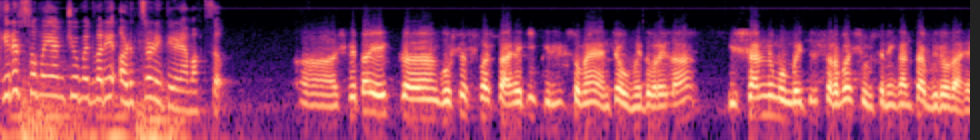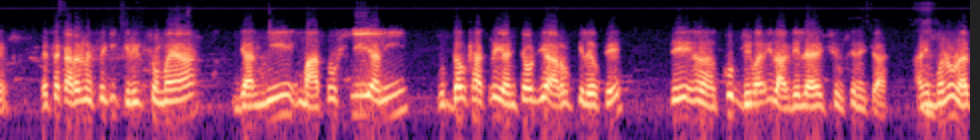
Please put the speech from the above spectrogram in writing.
किरीट सोमय यांची उमेदवारी अडचणीत येण्यामागचं. श्वेता एक गोष्ट स्पष्ट आहे की किरीट सोमय्या यांच्या उमेदवारीला ईशान्य मुंबईतील सर्व शिवसैनिकांचा विरोध आहे. याचं कारण असं की किरीट सोमय्या ज्यांनी मातोश्री आणि उद्धव ठाकरे यांच्यावर जे आरोप केले होते ते खूप दिवाळी लागलेले आहेत शिवसेनेच्या. आणि म्हणूनच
